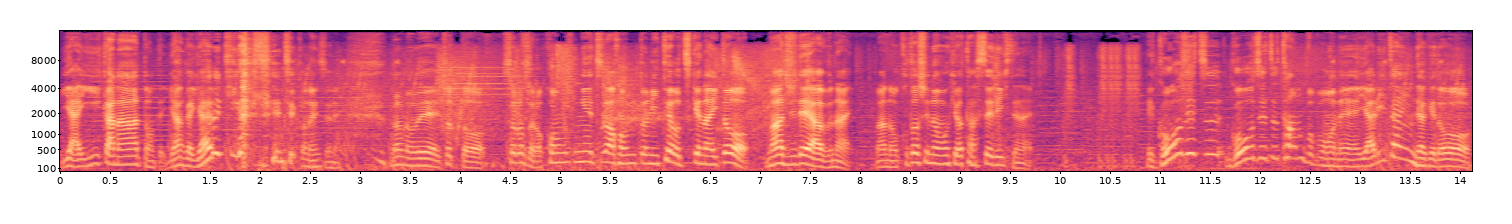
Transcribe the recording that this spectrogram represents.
いや、いいかなと思って。なんかやる気が出てこないんですよね。なので、ちょっと、そろそろ今月は本当に手をつけないと、マジで危ない。あの、今年の目標達成できてない。で、豪絶、豪絶タンポポもね、やりたいんだけど、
